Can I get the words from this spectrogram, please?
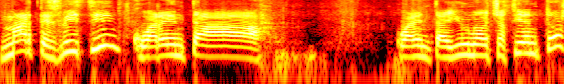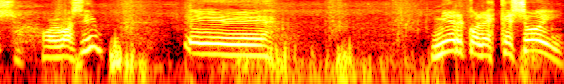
martes bici, 40, 41.800 o algo así, eh, miércoles que soy,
